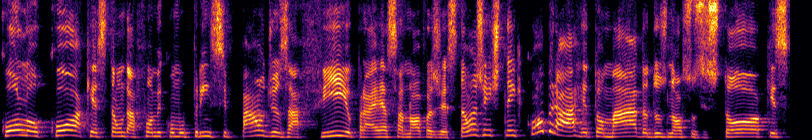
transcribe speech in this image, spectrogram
colocou a questão da fome como principal desafio para essa nova gestão. A gente tem que cobrar a retomada dos nossos estoques,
